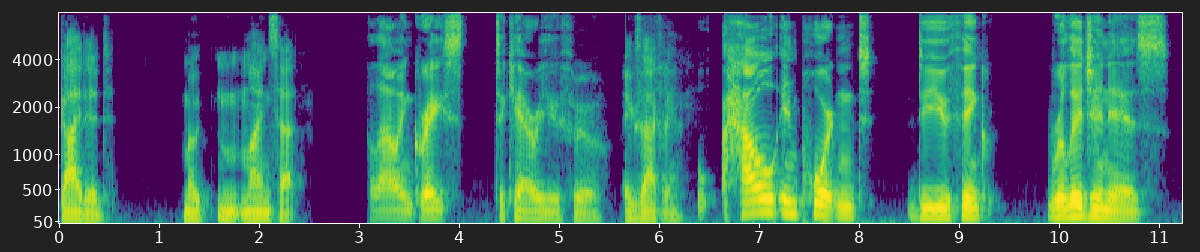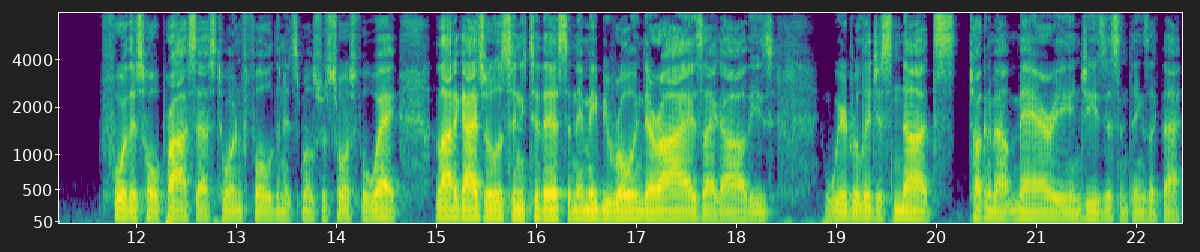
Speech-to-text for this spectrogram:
guided mo- mindset. Allowing grace to carry you through. Exactly. How important do you think religion is for this whole process to unfold in its most resourceful way? A lot of guys are listening to this and they may be rolling their eyes like, oh, these weird religious nuts talking about Mary and Jesus and things like that.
